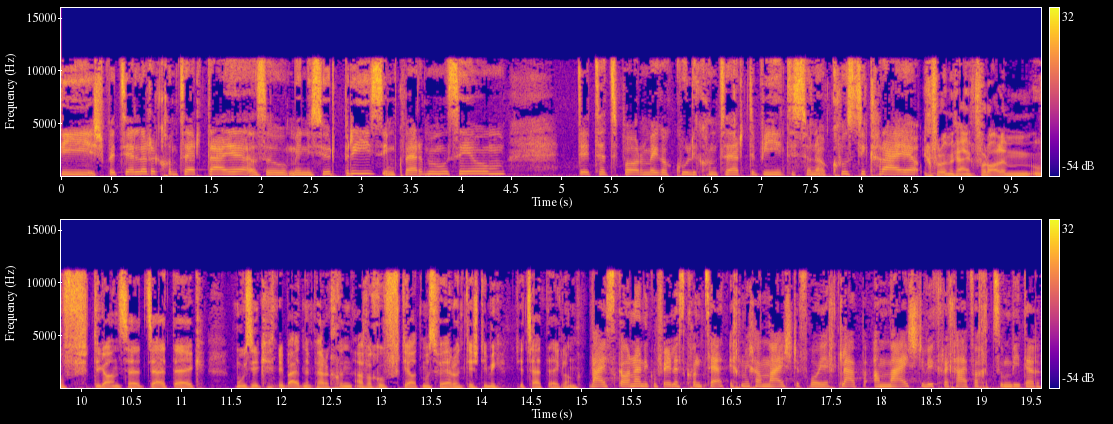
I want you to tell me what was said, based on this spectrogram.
die spezielleren Konzertreihen, also meine Surprise im Gewerbemuseum. Dort hat es ein paar mega coole Konzerte dabei. Das ist so eine Akustikreihe. Ich freue mich eigentlich vor allem auf die ganzen zehn Tage Musik, die beiden Perlen, einfach auf die Atmosphäre und die Stimmung, die zehn Tage lang. Ich weiss gar nicht, auf welches Konzert ich mich am meisten freue. Ich glaube, am meisten wirklich einfach, um wieder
